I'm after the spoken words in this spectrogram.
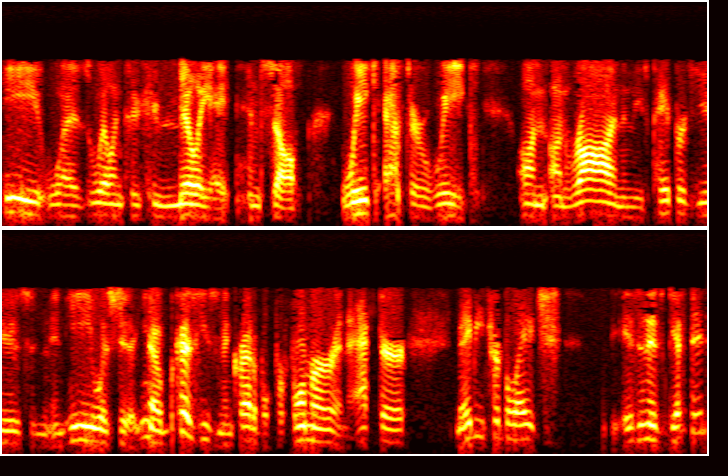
he was willing to humiliate himself week after week on on Raw and in these pay per views, and, and he was just, you know because he's an incredible performer and actor. Maybe Triple H isn't as gifted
